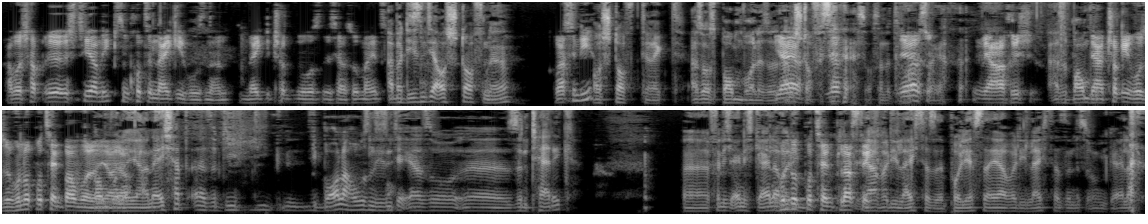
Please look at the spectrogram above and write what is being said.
Aber ich habe, äh, ich ziehe am liebsten kurze Nike-Hosen an. Nike-Jogginghosen ist ja so meins. Aber die sind ja aus Stoff, ne? Was sind die? Aus Stoff direkt. Also aus Baumwolle. So Ja, Nein, ja. Stoff ist, Ja. ist auch so eine Ja, so. Ja, richtig. Also Ja, Baumwolle. Jogginghose, 100% Baumwolle. Baumwolle, ja, ja. ja. Ne, ich hatte, also die, die, die Ballerhosen, die sind ja eher so äh, synthetic. Äh, Finde ich eigentlich geiler. weil 100% die, Plastik. Ja, weil die leichter sind. Polyester, ja, weil die leichter sind, ist irgendwie geiler.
